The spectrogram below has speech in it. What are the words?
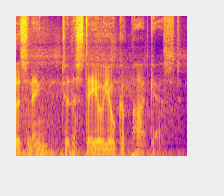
Listening to the Stay Yoka podcast.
